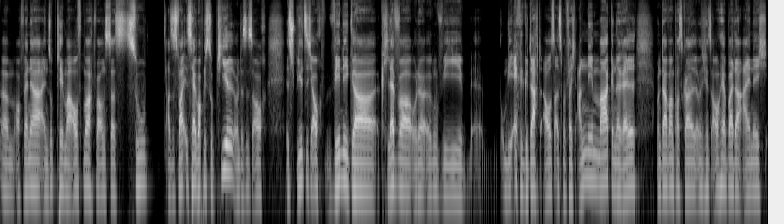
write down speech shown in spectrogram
Ähm, auch wenn er ein Subthema aufmacht, war uns das zu. Also es war, ist ja überhaupt nicht subtil und es ist auch, es spielt sich auch weniger clever oder irgendwie äh, um die Ecke gedacht aus, als man vielleicht annehmen mag, generell. Und da waren Pascal und ich uns auch ja beide einig,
